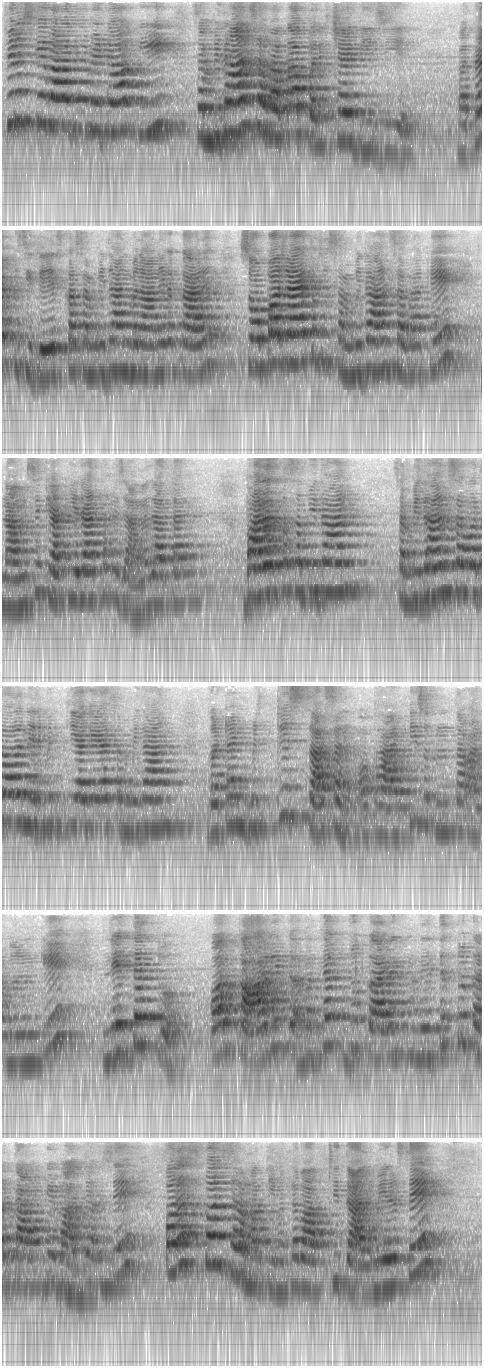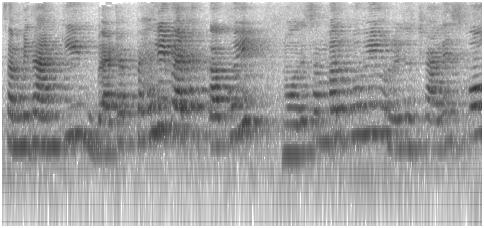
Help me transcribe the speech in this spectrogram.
फिर उसके बाद है बेटा कि संविधान सभा का परिचय दीजिए। मतलब किसी देश का संविधान बनाने का कार्य सौंपा जाए तो उसे संविधान सभा के नाम से क्या किया जाता है? जाना जाता है। भारत का संविधान संविधान सभा द्वारा निर्मित किया गया संविधान गठन ब्रिटिश शासन और भारतीय स्वतंत्रता आंदोलन के नेतृत्व और कार्य मतलब जो कार्य नेतृत्वकर्ताओं के माध्यम से परस्पर सहमति मतलब आपसी तालमेल से संविधान की बैठक, पहली बैठक कब हुई? 9 दिसंबर को हुई, उन्नीस को।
